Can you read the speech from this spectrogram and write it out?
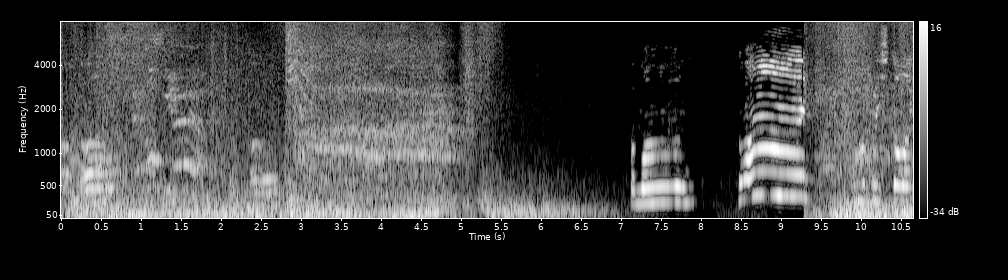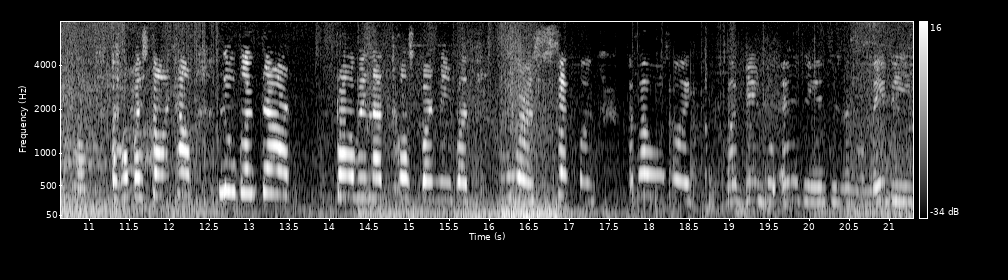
uh-oh, Oh Come on, come on! I hope I stole in health. I hope I stole in health. Look at that! Probably not caused by me, but we were a second. If I was like, I didn't do anything in this animal, maybe,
